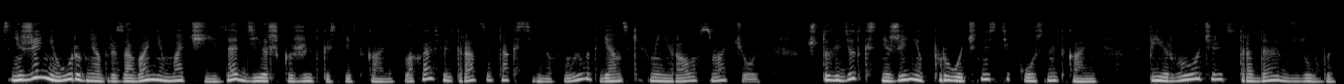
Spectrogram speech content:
снижение уровня образования мочи, задержка жидкостей в тканях, плохая фильтрация токсинов, вывод янских минералов с мочой, что ведет к снижению прочности костной ткани. В первую очередь страдают зубы.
